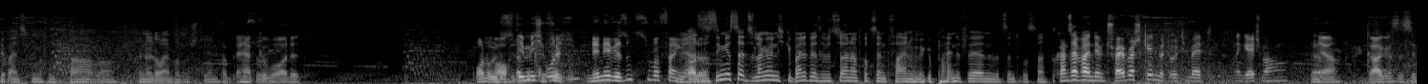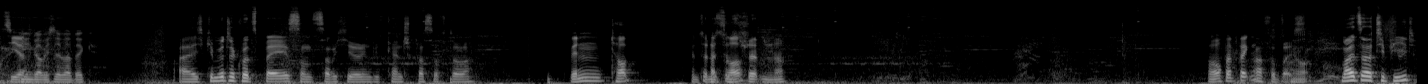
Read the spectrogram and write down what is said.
Ich hab 1,5k, aber können halt auch einfach so stehen. Lane hat gewardet. Orno, Braucht das ihr mich unten? Nee, nee, wir sind super fein Ja, also gerade. das Ding ist halt, solange wir nicht gebindet werden, sind wir zu 100% fein. Wenn wir gebindet werden, wird's interessant. Du kannst einfach in dem Tribrush gehen, mit Ultimate Engage machen. Ja. Ja. Gragas ist jetzt Ich hier. gehen, glaube ich, selber weg. Ah, ich geh Mitte kurz Base, sonst habe ich hier irgendwie keinen Spaß auf Dauer. Bin top. Ihr Pass nicht so drauf. trappen, ne? Auch beim Becken? Ah, vorbei. Ja. Malza hat TP'd.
